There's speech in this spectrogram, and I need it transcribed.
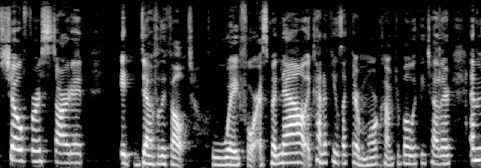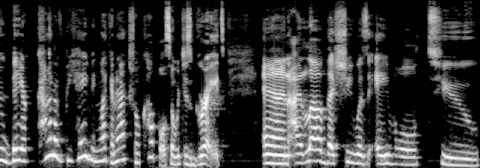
show first started, it definitely felt way forced, but now it kind of feels like they're more comfortable with each other, and they are kind of behaving like an actual couple. So which is great. And I love that she was able to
